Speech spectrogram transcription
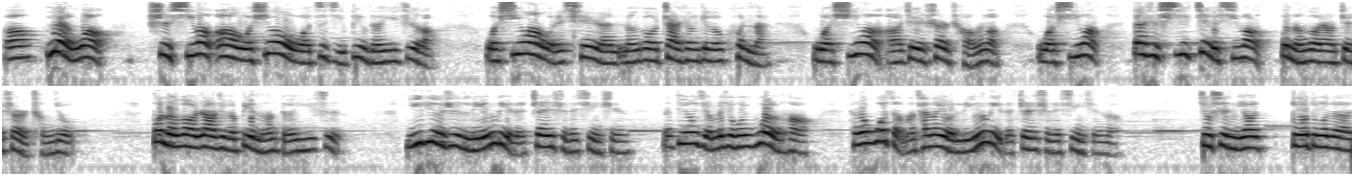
啊，愿望是希望啊，我希望我自己病得医治了，我希望我的亲人能够战胜这个困难，我希望啊这事儿成了，我希望，但是希这个希望不能够让这事儿成就。不能够让这个病能得医治，一定是灵里的真实的信心。那弟兄姐妹就会问哈，他说我怎么才能有灵里的真实的信心呢？就是你要多多的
